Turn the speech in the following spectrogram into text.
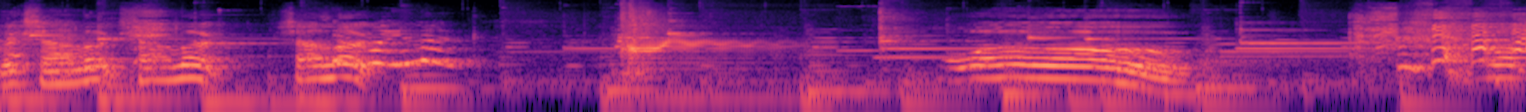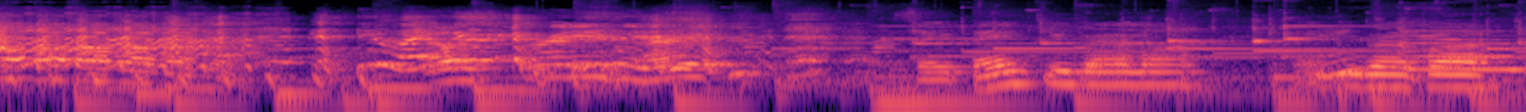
Look, Sean. Look, Sean. Look, Sean. Look. Boy, look. Whoa! Whoa! You like That was crazy, right? Say thank you, Grandma. Thank you, Grandpa.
